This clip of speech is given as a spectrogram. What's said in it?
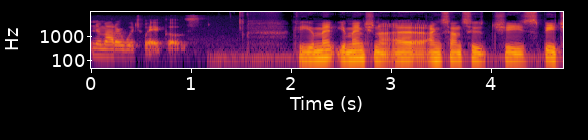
no matter which way it goes you, meant, you mentioned uh, Aung San Suu Kyi's speech.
